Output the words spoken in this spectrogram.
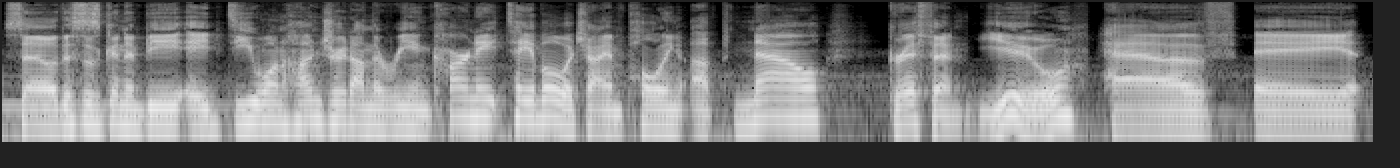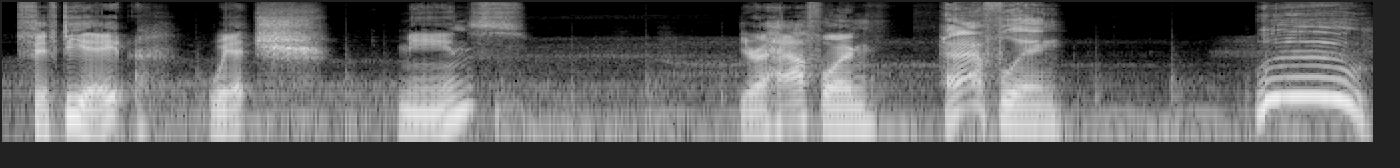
So this is going to be a D100 on the reincarnate table, which I am pulling up now. Griffin, you have a 58, which means you're a halfling. Halfling. Woo!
